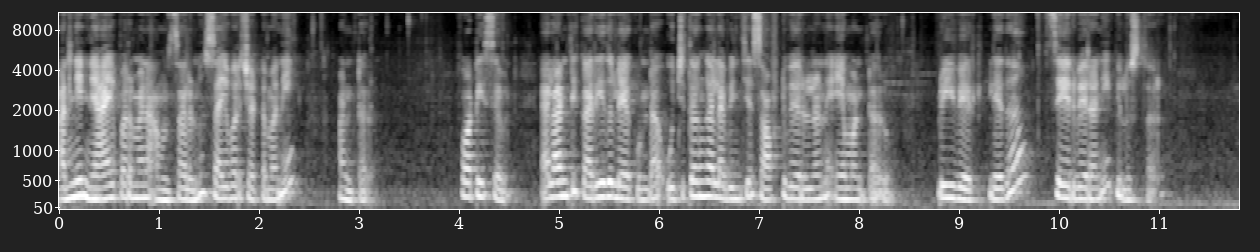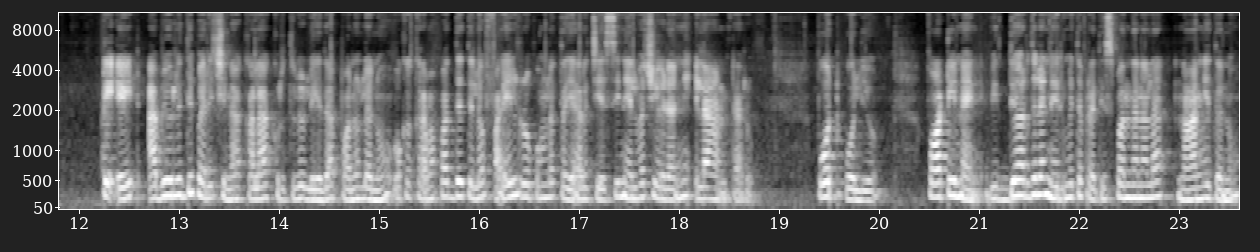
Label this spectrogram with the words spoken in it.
అన్ని న్యాయపరమైన అంశాలను సైబర్ చట్టం అని అంటారు. Forty seven. ఎలాంటి ఖరీదు లేకుండా ఉచితంగా లభించే సాఫ్ట్వేర్లను ఏమంటారు? ప్రీవేర్ లేదా సేర్వేర్ అని పిలుస్తారు. ఎయిట్ అభివృద్ధి పరిచిన కళాకృతులు లేదా పనులను ఒక క్రమ పద్ధతిలో ఫైల్ రూపంలో తయారు చేసి నిల్వ చేయడాన్ని ఇలా అంటారు. పోర్ట్ఫోలియో. ఫార్టీ నైన్ విద్యార్థుల నిర్మిత ప్రతిస్పందనల నాణ్యతను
